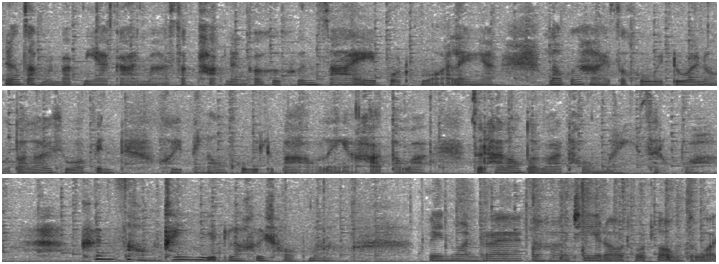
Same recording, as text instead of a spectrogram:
เนื่องจากเหมือนแบบมีอาการมาสักพักหนึ่งก็คือขึ้นไส้ปวดหัวอะไรเงี้ย เราเพิ่งหายจากโควิดด้วยเนาะตอนแรกคิดว่าเป็นเคยเป็นลองโควิดหรือเปล่าอะไรเงี้ยค่ะ แต่ว่าสุดท้ายลองตรวจว่าท้องใหม่สรุปว่า ขึ้นสองขีดแล้วคือช็อกมาก เป็นวันแรกนะคะที่เราทดลองตรวจ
